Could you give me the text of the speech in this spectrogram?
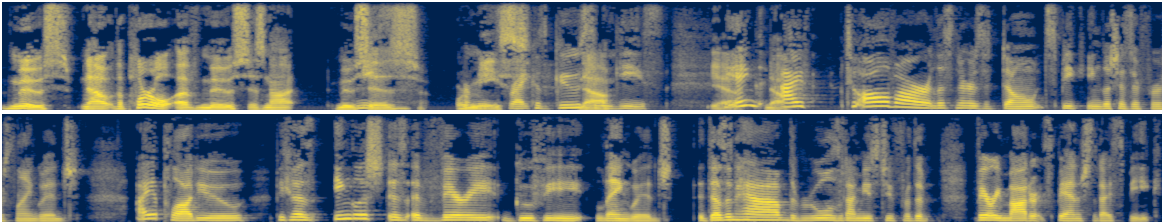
moose. Now the plural of moose is not mooses or, meese, right? Because goose No. and geese. Yeah, no. I to all of our listeners that don't speak English as their first language, I applaud you because English is a very goofy language. It doesn't have the rules that I'm used to for the very moderate Spanish that I speak.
